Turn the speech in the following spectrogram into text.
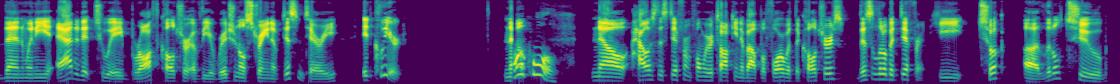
then when he added it to a broth culture of the original strain of dysentery it cleared now Oh, cool. now, how is this different from what we were talking about before with the cultures? This is a little bit different. He took a little tube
